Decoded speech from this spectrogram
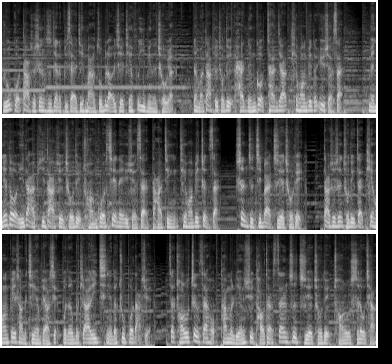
如果大学生之间的比赛已经满足不了一些天赋异禀的球员，那么大学球队还能够参加天皇杯的预选赛。每年都有一大批大学球队闯过县内预选赛，打进天皇杯正赛，甚至击败职业球队。大学生球队在天皇杯上的惊艳表现，不得不提2017年的筑波大学。在闯入正赛后，他们连续淘汰三支职业球队，闯入十六强。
